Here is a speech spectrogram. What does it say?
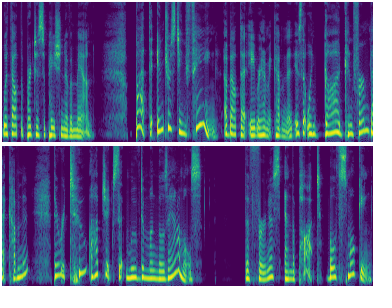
without the participation of a man. But the interesting thing about that Abrahamic covenant is that when God confirmed that covenant, there were two objects that moved among those animals the furnace and the pot, both smoking.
